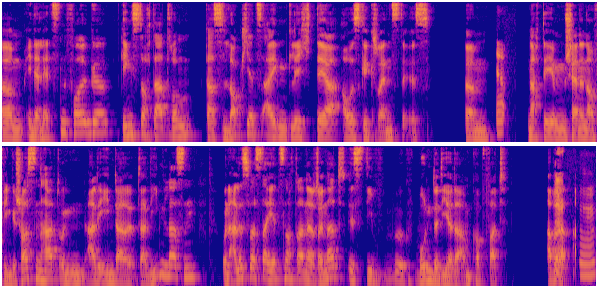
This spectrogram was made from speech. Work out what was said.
Ähm, in der letzten Folge ging es doch darum, dass Locke jetzt eigentlich der Ausgegrenzte ist. Ähm, Ja. Nachdem Shannon auf ihn geschossen hat und alle ihn da, da liegen lassen. Und alles, was da jetzt noch dran erinnert, ist die Wunde, die er da am Kopf hat. Aber Ja. Mhm.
